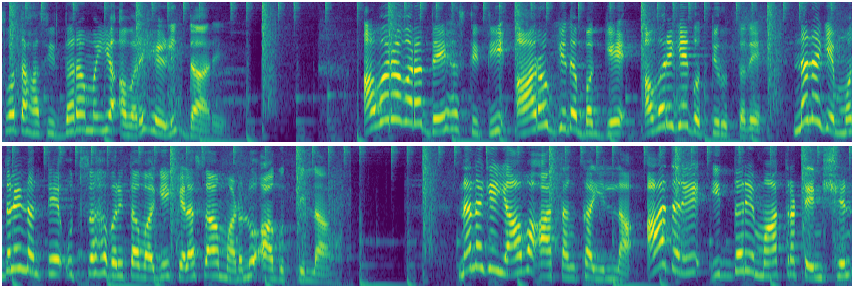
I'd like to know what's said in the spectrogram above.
ಸ್ವತಃ ಸಿದ್ದರಾಮಯ್ಯ ಅವರೇ ಹೇಳಿದ್ದಾರೆ. ಅವರವರ ದೇಹಸ್ಥಿತಿ ಆರೋಗ್ಯದ ಬಗ್ಗೆ ಅವರಿಗೆ ಗೊತ್ತಿರುತ್ತದೆ. ನನಗೆ ಮೊದಲಿನಂತೆ ಉತ್ಸಾಹಭರಿತವಾಗಿ ಕೆಲಸ ಮಾಡಲು ಆಗುತ್ತಿಲ್ಲ. ನನಗೆ ಯಾವ ಆತಂಕ ಇಲ್ಲ, ಆದರೆ ಇದ್ದರೆ ಮಾತ್ರ ಟೆನ್ಷನ್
